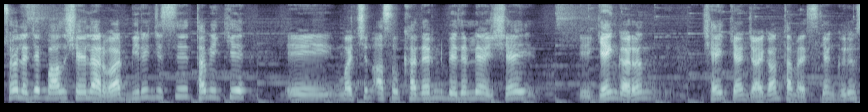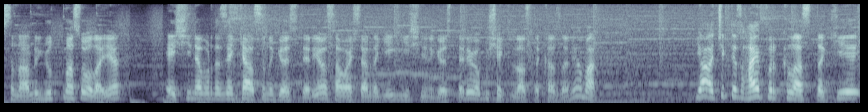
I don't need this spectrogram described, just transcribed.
söyleyecek bazı şeyler var. Birincisi tabii ki e, maçın asıl kaderini belirleyen şey e, Gengar'ın şeyken Gigantamax'ken Grimmsnar'lı yutması olayı. Eş yine burada zekasını gösteriyor. Savaşlardaki ilginçliğini gösteriyor ve bu şekilde aslında kazanıyor ama ya açıkçası Hyper Class'taki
